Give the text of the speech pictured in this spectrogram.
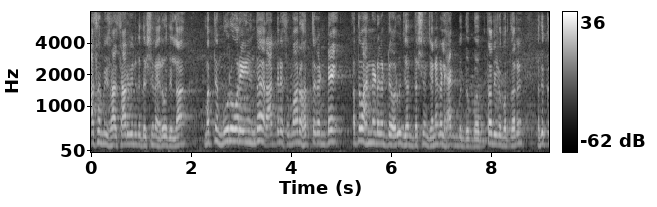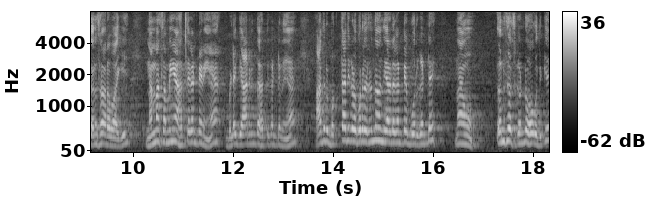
ಆ ಸಮಯ ಸಹ ಸಾರ್ವಜನಿಕ ದರ್ಶನ ಇರೋದಿಲ್ಲ ಮತ್ತು ಮೂರುವರೆಯಿಂದ ರಾತ್ರಿ ಸುಮಾರು ಹತ್ತು ಗಂಟೆ ಅಥವಾ ಹನ್ನೆರಡು ಗಂಟೆವರೆಗೂ ಜನ ದರ್ಶನ ಜನಗಳು ಹೇಗೆ ಬಂದು ಭಕ್ತಾದಿಗಳು ಬರ್ತಾರೆ, ಅದಕ್ಕೆ ಅನುಸಾರವಾಗಿ ನಮ್ಮ ಸಮಯ ಹತ್ತು ಗಂಟೆನೇ ಬೆಳಗ್ಗೆ ಆರರಿಂದ ಹತ್ತು ಗಂಟೆನೇ ಆದರೂ ಭಕ್ತಾದಿಗಳು ಬರೋದರಿಂದ ಒಂದು ಎರಡು ಗಂಟೆ, ಮೂರು ಗಂಟೆ ನಾವು ಅನುಸರಿಸ್ಕೊಂಡು ಹೋಗೋದಕ್ಕೆ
